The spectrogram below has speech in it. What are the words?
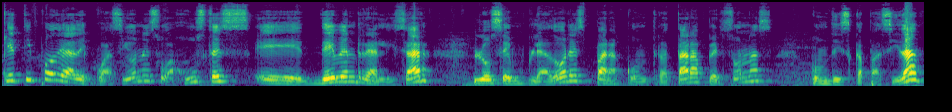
¿qué tipo de adecuaciones o ajustes eh, deben realizar los empleadores para contratar a personas con discapacidad.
